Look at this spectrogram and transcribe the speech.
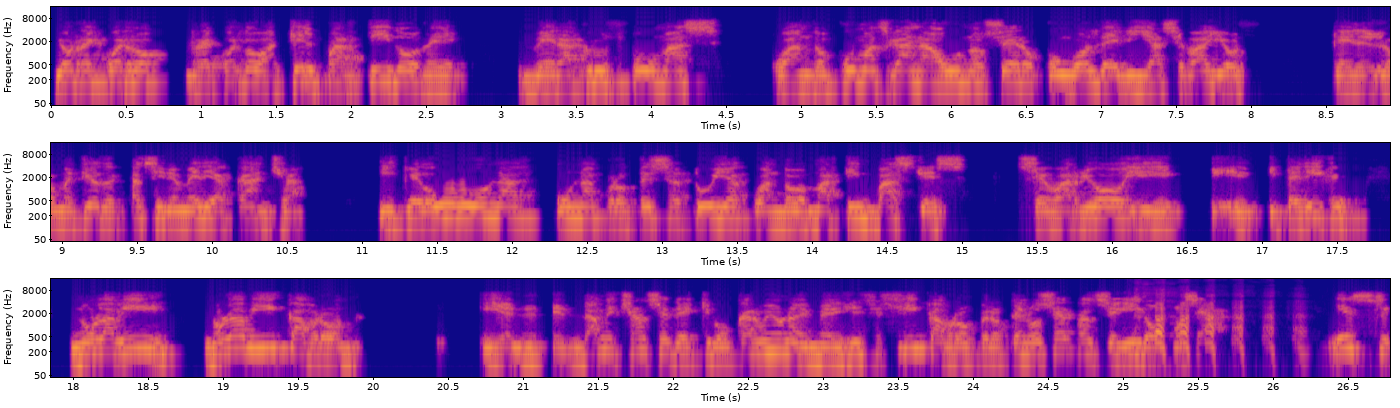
Yo recuerdo, recuerdo aquel partido de Veracruz Pumas, cuando Pumas gana 1-0 con gol de Villaceballos, que lo metió de casi de media cancha, y que hubo una, una protesta tuya cuando Martín Vázquez se barrió y, y te dije, no la vi, no la vi, cabrón y dame chance de equivocarme una y me dijiste, sí, cabrón, pero que no sea tan seguido. O sea, es,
